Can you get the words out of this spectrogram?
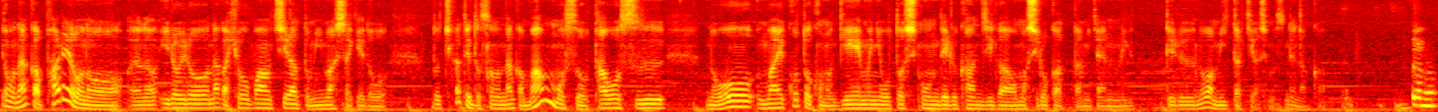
でもなんかパレオのあのいろいろなんか評判をちらっと見ましたけどどっちかというとそのなんかマンモスを倒すのをうまいことこのゲームに落とし込んでる感じが面白かったみたいなの言ってるのは見た気がしますねなんかその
